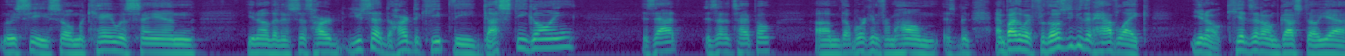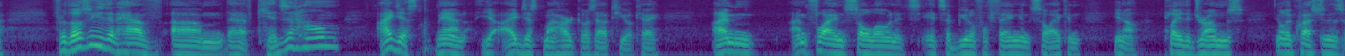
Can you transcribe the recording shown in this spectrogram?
let me see. So McKay was saying, you know, that it's just hard. You said hard to keep the gusty going. Is that is that a typo? Um, that working from home has been. And by the way, for those of you that have like, you know, kids at home, gusto, yeah. For those of you that have um, that have kids at home, I just man, yeah, I just my heart goes out to you. Okay, I'm I'm flying solo and it's it's a beautiful thing, and so I can you know play the drums. The only question is,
